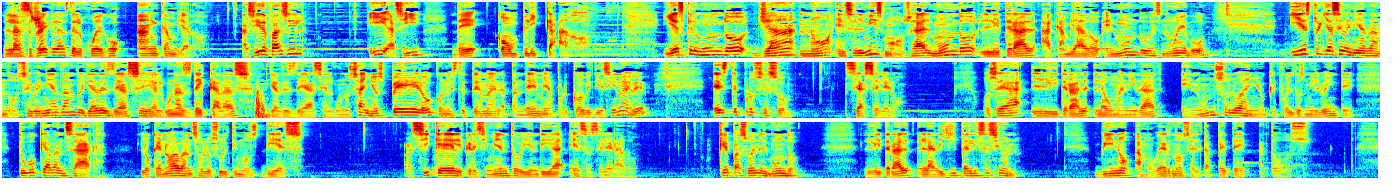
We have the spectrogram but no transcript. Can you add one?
Las reglas del juego han cambiado. Así de fácil y así de complicado. Y es que el mundo ya no es el mismo, o sea, el mundo literal ha cambiado, el mundo es nuevo. Y esto ya se venía dando, se venía dando ya desde hace algunas décadas, ya desde hace algunos años, pero con este tema de la pandemia por COVID-19, este proceso se aceleró. O sea, literal, la humanidad en un solo año, que fue el 2020, tuvo que avanzar lo que no avanzó los últimos 10. Así que el crecimiento hoy en día es acelerado. ¿Qué pasó en el mundo? Literal, la digitalización vino a movernos el tapete a todos.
